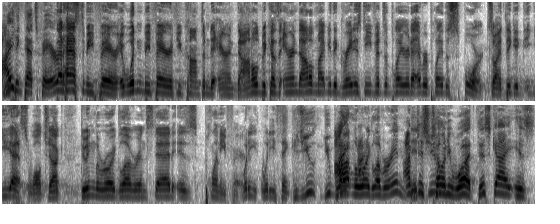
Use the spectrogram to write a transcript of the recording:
do you I- think that's fair? That has to be fair. It wouldn't be fair if you comped him to Aaron Donald because Aaron Donald might be the greatest defensive player to ever play the sport. So I think, it, yes, Walchuk, doing La'Roi Glover instead is plenty fair. what do you What do you think? Because you you I- brought La'Roi I- Glover in. I'm didn't just you? telling you what this guy is.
